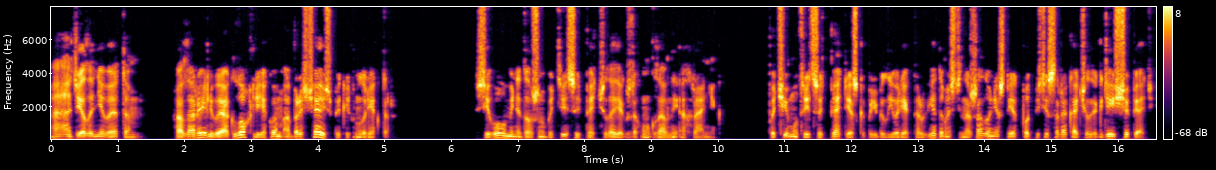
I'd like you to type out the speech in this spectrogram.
«А, дело не в этом. Фаларель, вы оглохли, я к вам обращаюсь», — прикрикнул ректор. «Всего у меня должно быть тридцать пять человек», — вздохнул главный охранник. «Почему 35?» — резко перебил его ректор. «В ведомости на жалование стоят подписи 40 человек. Где еще пять?»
